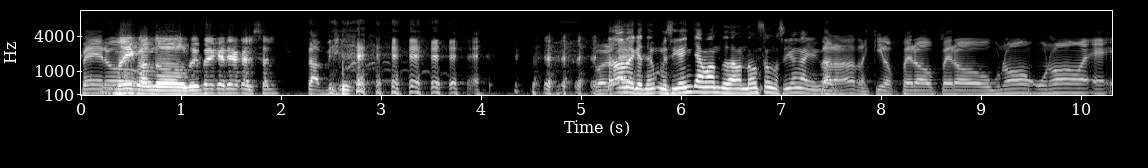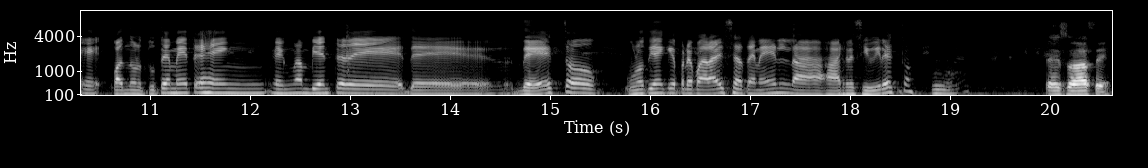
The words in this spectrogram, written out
pero No, y cuando Luis me quería calzar. también. Bueno, Dame, que te- me siguen llamando, dame dame un segundo, sigan ahí. No, no, no, tranquilo. Pero, pero uno, uno eh, eh, cuando tú te metes en, en un ambiente de, de, de esto, uno tiene que prepararse a tener, a, a recibir esto. Eso hace.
